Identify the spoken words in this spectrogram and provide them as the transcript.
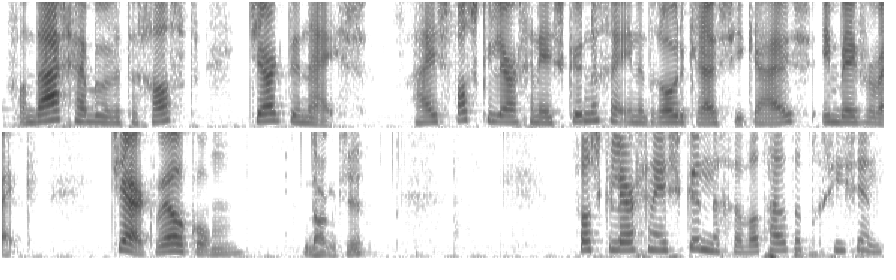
Vandaag hebben we te gast Tjerk de Nijs. Hij is vasculair geneeskundige in het Rode Kruis ziekenhuis in Beverwijk. Tjerk, welkom. Dank je. Vasculair geneeskundige, wat houdt dat precies in?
